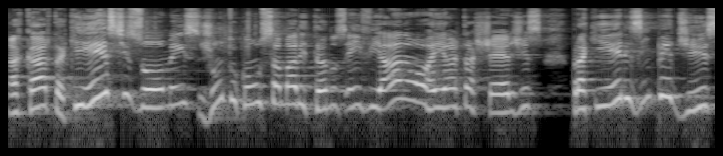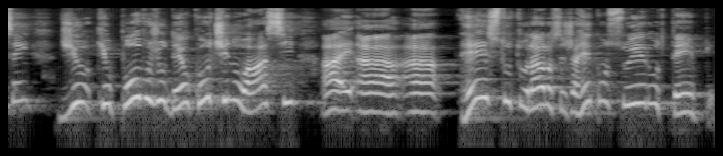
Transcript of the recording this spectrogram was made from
a carta que estes homens, junto com os samaritanos, enviaram ao rei Artaxerxes para que eles impedissem de, que o povo judeu continuasse a, a, a reestruturar, ou seja, a reconstruir o templo.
